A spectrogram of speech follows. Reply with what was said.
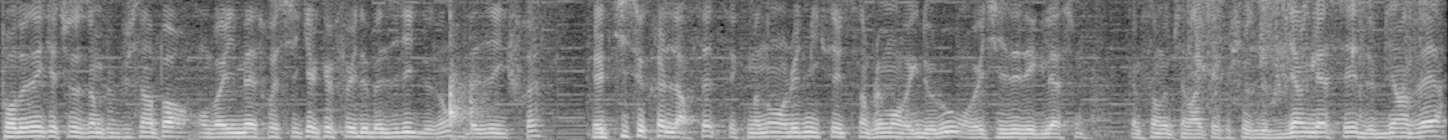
Pour donner quelque chose d'un peu plus sympa, on va y mettre aussi quelques feuilles de basilic dedans, basilic frais. Et le petit secret de la recette, c'est que maintenant, au lieu de mixer tout simplement avec de l'eau, on va utiliser des glaçons. Comme ça, on obtiendra quelque chose de bien glacé, de bien vert.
